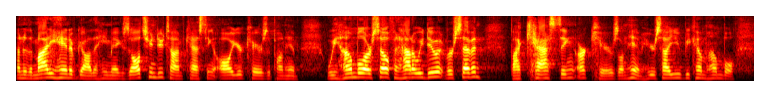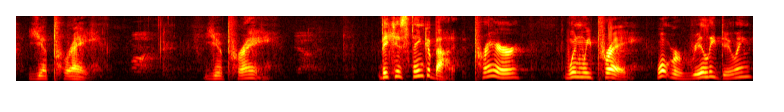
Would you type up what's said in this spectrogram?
under the mighty hand of God that he may exalt you in due time, casting all your cares upon him. We humble ourselves, and how do we do it? Verse 7 by casting our cares on him. Here's how you become humble You pray. You pray. Because think about it prayer, when we pray, what we're really doing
